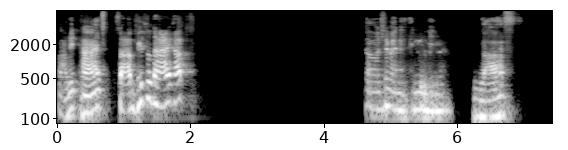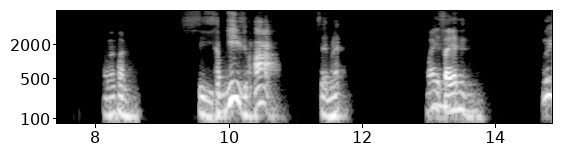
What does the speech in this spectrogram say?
สามทิศท้ายสามพิษสุดท้ายครับ เอาใช่ไหมเนี่ยไอ้นู่นนี่นะลาสเอาไว้ก่อนสี่ทับยี่สิบห้าเสร็จไหมไม่เซ็นเฮ้ย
